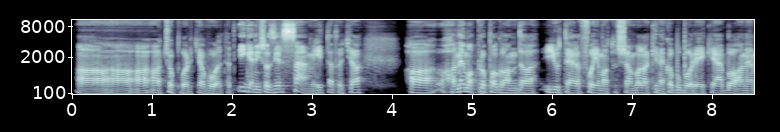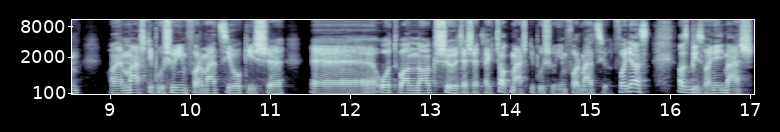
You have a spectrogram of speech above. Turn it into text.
a, a, a csoportja volt. Tehát igenis azért számít, tehát hogyha ha, ha nem a propaganda jut el folyamatosan valakinek a buborékjába, hanem, hanem más típusú információk is ö, ott vannak, sőt, esetleg csak más típusú információt fogyaszt, az bizony egy más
